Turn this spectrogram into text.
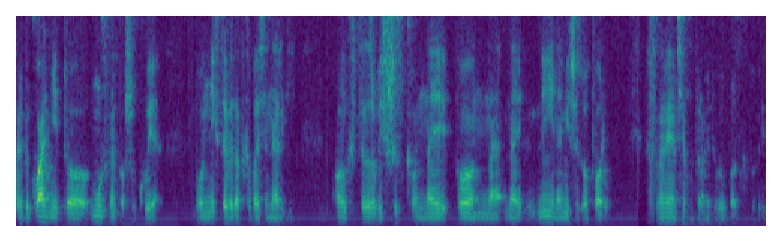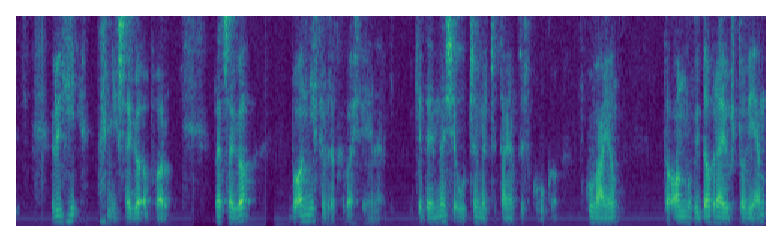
Tak dokładnie to mózg nas oszukuje bo on nie chce wydatkować energii. On chce zrobić wszystko na, po na, na linii najmniejszego oporu. Zastanawiałem się, jak poprawnie to było polsko powiedzieć. Linii najmniejszego oporu. Dlaczego? Bo on nie chce wydatkować tej energii. Kiedy my się uczymy, czytając coś w kółko, wkuwając, to on mówi, dobra, już to wiem,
